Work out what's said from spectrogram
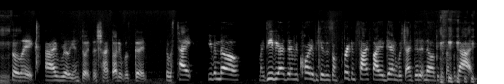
Mhm. so like i really enjoyed this show i thought it was good. It was tight even though my dvr didn't record it because it's on freaking sci-fi again which i didn't know because i forgot.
